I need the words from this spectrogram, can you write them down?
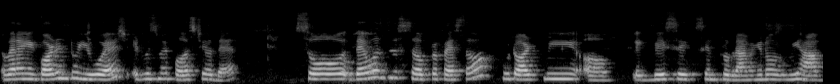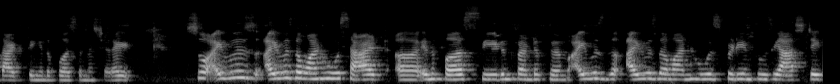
when I got into UH, it was my first year there. So there was this uh, professor who taught me uh, like basics in programming. You know, we have that thing in the first semester, right? So I was I was the one who sat uh, in the first seat in front of him. I was the I was the one who was pretty enthusiastic,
